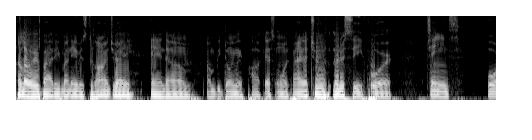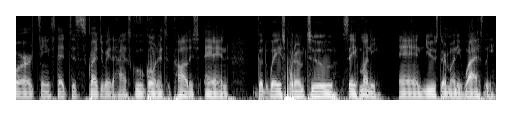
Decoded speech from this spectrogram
Hello, everybody. My name is Delandre, and um, I'm gonna be doing a podcast on financial literacy for teens or teens that just graduated high school, going into college, and good ways for them to save money and use their money wisely.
